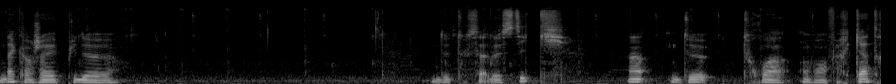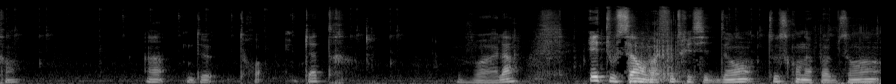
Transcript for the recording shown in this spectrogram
D'accord, j'avais plus de... De tout ça, de stick. 1, 2, 3, on va en faire 4. 1, 2, 3, 4. Voilà. Et tout ça, on va foutre ici dedans. Tout ce qu'on n'a pas besoin.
